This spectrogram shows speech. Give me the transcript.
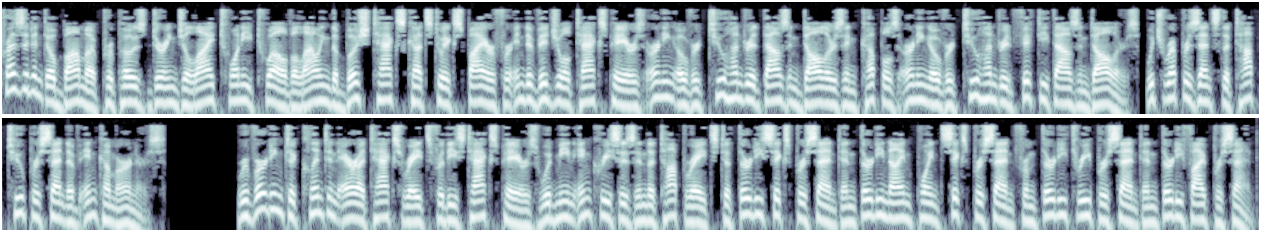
President Obama proposed during July 2012 allowing the Bush tax cuts to expire for individual taxpayers earning over $200,000 and couples earning over $250,000, which represents the top 2% of income earners. Reverting to Clinton-era tax rates for these taxpayers would mean increases in the top rates to 36% and 39.6% from 33% and 35%.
